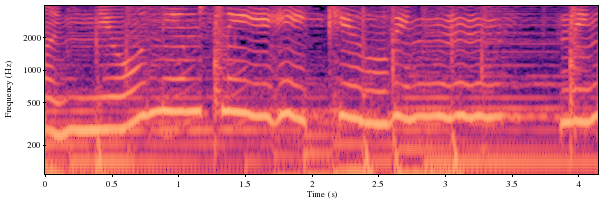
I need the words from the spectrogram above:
അന്യോന്യം സ്നേഹിക്കുവിൻ. നിങ്ങൾ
